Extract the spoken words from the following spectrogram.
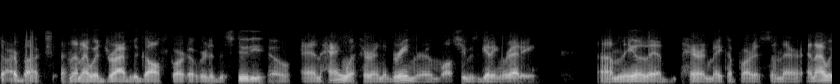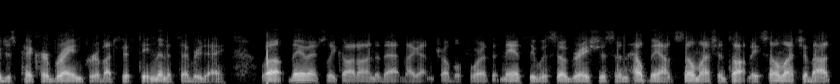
Starbucks, and then I would drive the golf cart over to the studio and hang with her in the green room while she was getting ready. Um, you know, they had hair and makeup artists in there, and I would just pick her brain for about 15 minutes every day. Well, they eventually caught on to that, and I got in trouble for it. But Nancy was so gracious and helped me out so much and taught me so much about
